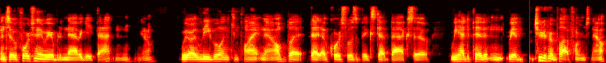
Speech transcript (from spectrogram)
And so fortunately, we were able to navigate that and, you know, we are legal and compliant now, but that of course was a big step back. So we had to pivot and we have two different platforms now.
